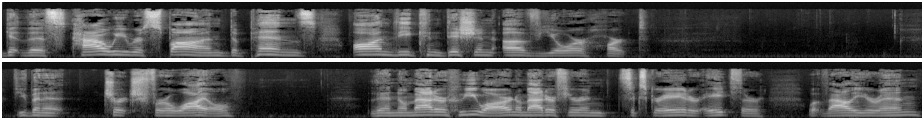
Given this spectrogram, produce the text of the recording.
Get this how we respond depends on the condition of your heart. If you've been at church for a while, then no matter who you are, no matter if you're in sixth grade or eighth or what valley you're in,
